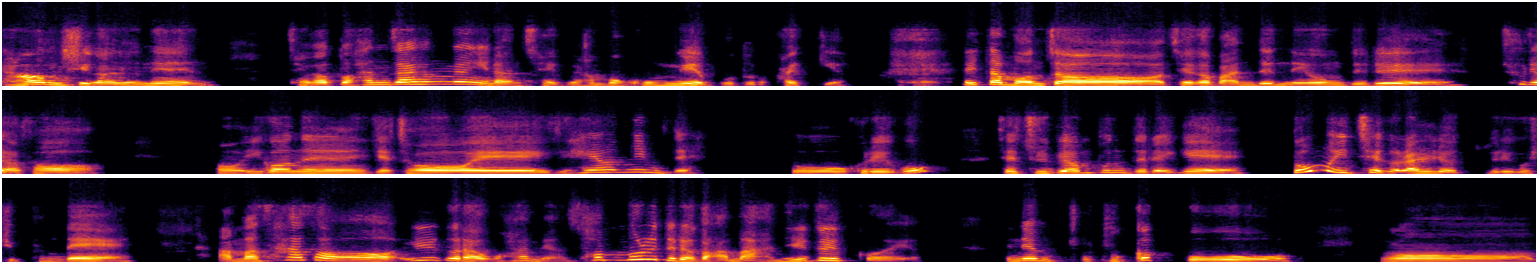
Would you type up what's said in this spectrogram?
다음 시간에는 제가 또 한자혁명이라는 책을 한번 공유해 보도록 할게요. 일단 먼저 제가 만든 내용들을 추려서 어, 이거는 이제 저의 이제 회원님들 또 그리고 제 주변 분들에게 너무 이 책을 알려드리고 싶은데 아마 사서 읽으라고 하면 선물 드려도 아마 안 읽을 거예요. 왜냐면 좀 두껍고 어,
